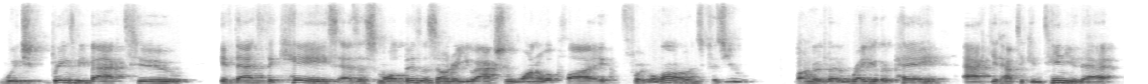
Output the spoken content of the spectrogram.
which brings me back to if that's the case, as a small business owner, you actually want to apply for the loans because you, under the regular pay act, you'd have to continue that.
